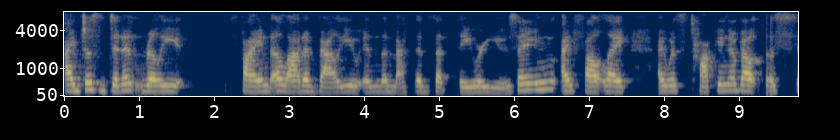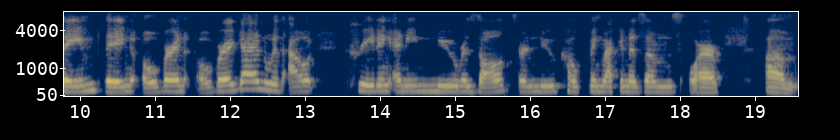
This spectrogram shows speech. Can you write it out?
I just didn't really find a lot of value in the methods that they were using. I felt like I was talking about the same thing over and over again without creating any new results or new coping mechanisms or um,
